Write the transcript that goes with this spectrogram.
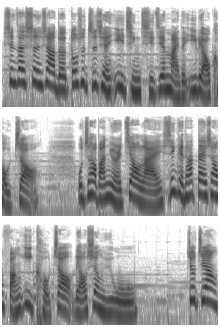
现在剩下的都是之前疫情期间买的医疗口罩。我只好把女儿叫来，先给她戴上防疫口罩，聊胜于无。就这样，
